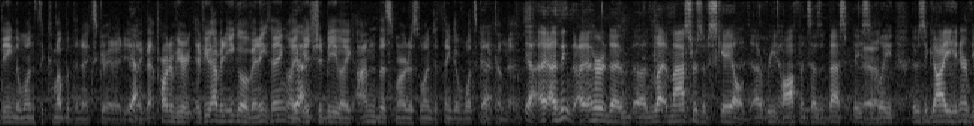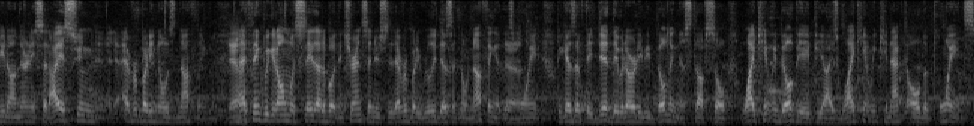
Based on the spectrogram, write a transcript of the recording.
being the ones to come up with the next great idea. Yeah. Like that part of your, if you have an ego of anything, like Yeah. it should be like I'm the smartest one to think of what's going Yeah. to come next. Yeah, I, I think I heard uh, uh, Masters of Scale. Uh, Reid Hoffman says it best. Basically, there's a guy he interviewed on there, and he said, "I assume everybody knows nothing." Yeah. And I think we could almost say that about the insurance industry that everybody really doesn't know nothing at this Yeah. point because if they did, they would already be building this stuff. So why can't we build the APIs? Why can't we connect all the points?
